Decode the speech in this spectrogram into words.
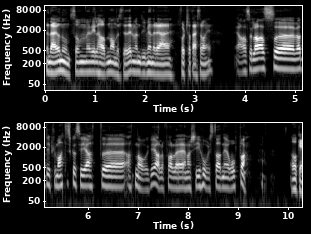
Det er jo noen som vil ha den andre steder, men du mener det fortsatt er Stavanger? Ja, altså La oss være diplomatiske og si at, at Norge i alle fall er energihovedstaden i Europa. Ok.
